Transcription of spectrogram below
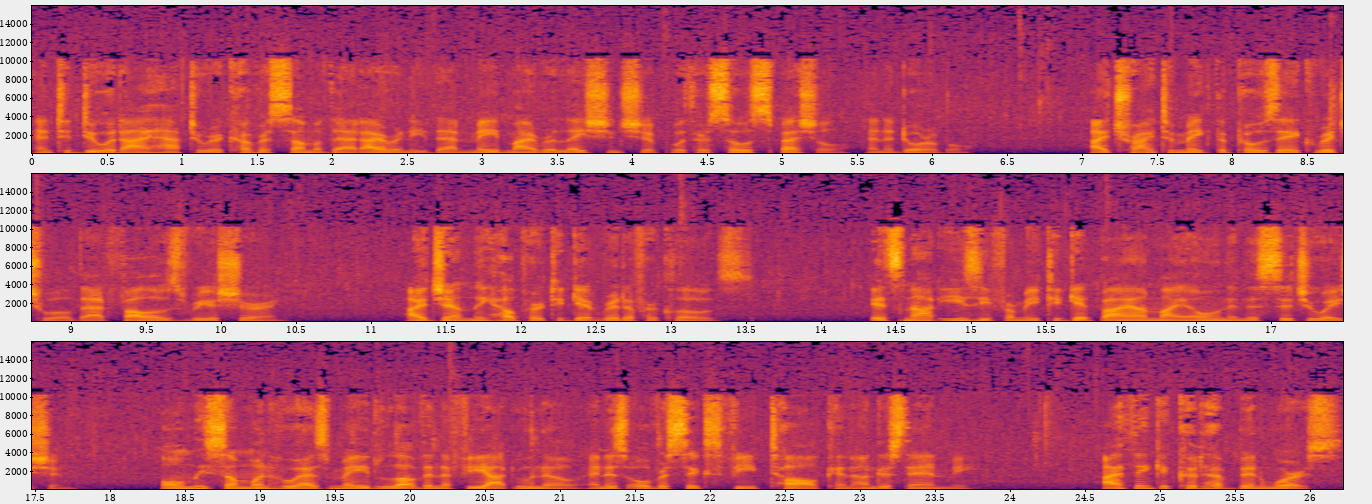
and to do it, I have to recover some of that irony that made my relationship with her so special and adorable. I try to make the prosaic ritual that follows reassuring. I gently help her to get rid of her clothes. It's not easy for me to get by on my own in this situation. Only someone who has made love in a Fiat Uno and is over six feet tall can understand me. I think it could have been worse,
